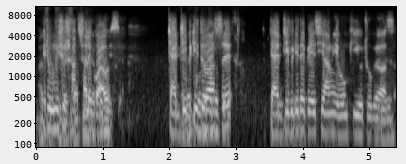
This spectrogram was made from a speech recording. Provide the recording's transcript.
আচ্ছা, এটা উনিশশো সাত সালে করা হয়েছে। চ্যাট জিপিটিতেও আছে চ্যাট জিপিটিতে পেয়েছি আমি এবং কি ইউটিউবেও আছে।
